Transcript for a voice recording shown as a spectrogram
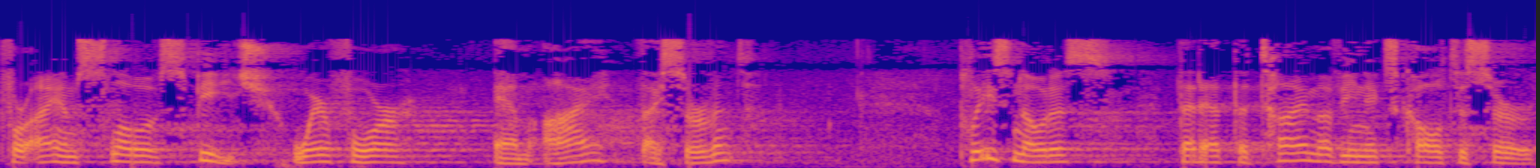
For I am slow of speech, wherefore am I thy servant? Please notice that at the time of Enoch's call to serve,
